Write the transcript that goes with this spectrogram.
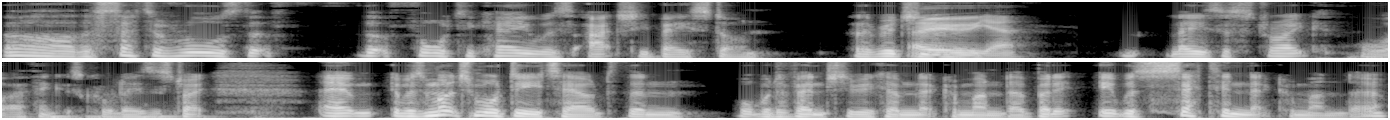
Oh, the set of rules that that 40k was actually based on originally. Oh yeah, Laser Strike, or I think it's called Laser Strike. Um, it was much more detailed than what would eventually become Necromunda, but it, it was set in Necromunda.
